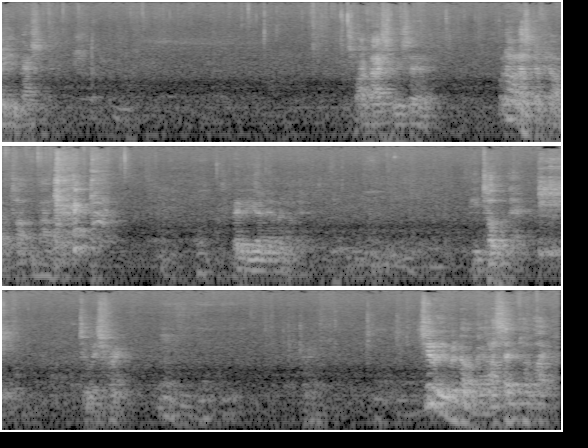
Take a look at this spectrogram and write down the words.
year he passed away. His wife actually said, well, all that stuff y'all talking about, maybe you'll never know that. He told that to his friend. She don't even know, man. I saved her life.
